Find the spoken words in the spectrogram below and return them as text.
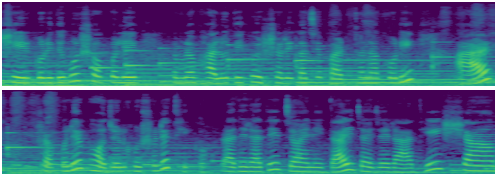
শেয়ার করে দেবো। সকলে তোমরা ভালো থেকো, ঈশ্বরের কাছে প্রার্থনা করি। আর সকলে ভজল কুশলে থেকো। রাধে রাধে, জয় নিতাই, জয় জয় রাধে শ্যাম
